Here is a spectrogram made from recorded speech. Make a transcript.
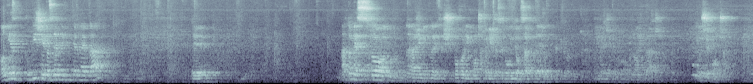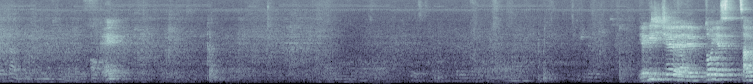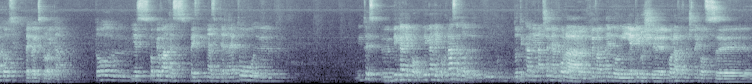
On jest publicznie dostępny w internetach. Y, Natomiast to na razie mi tutaj coś powoli włącza, to nie przesyłał Windowsa tutaj nie będzie go oglądać. No już się włącza. Okej. Jak widzicie, e, to jest cały kod tego exploita. To jest skopiowane z Facebooka z internetu. e, I to jest e, bieganie po, bieganie po klasach, do, dotykanie na przemian pola prywatnego i jakiegoś e, pola wewnętrznego z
